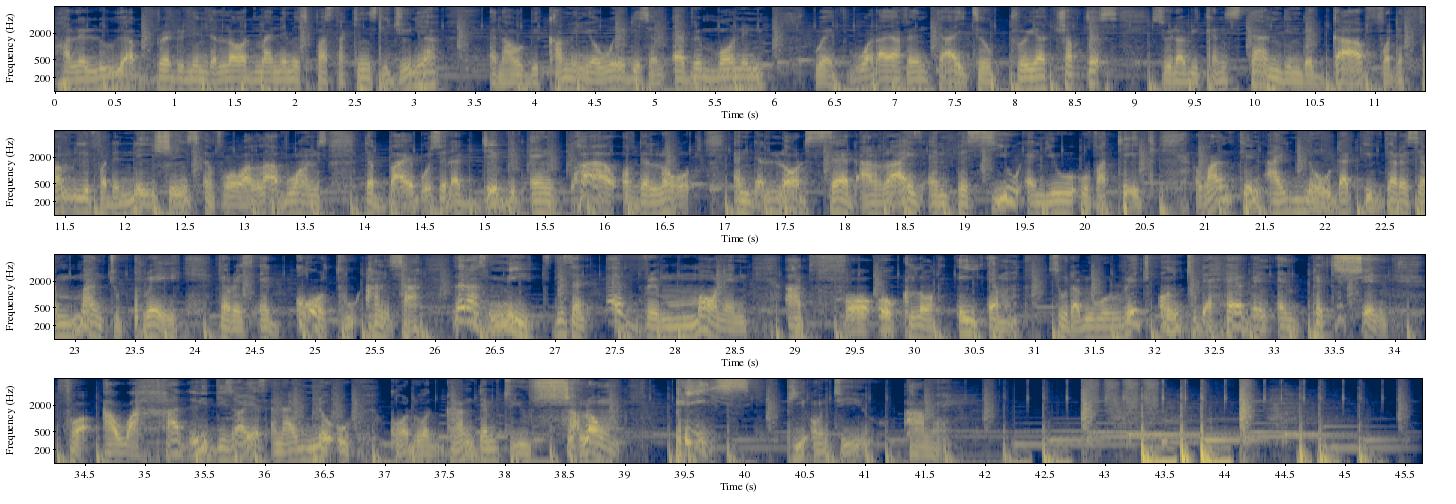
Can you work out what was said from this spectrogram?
Hallelujah, brethren in the Lord. My name is Pastor Kingsley Jr., and I will be coming your way this and every morning with what I have entitled prayer chapters so that we can stand in the gap for the family, for the nations, and for our loved ones. The Bible said that David inquired of the Lord, and the Lord said, Arise and pursue, and you will overtake. One thing I know that if there is a man to pray, there is a God to answer. Let us meet this and every morning at 4 o'clock a.m. so that we will reach unto the heaven and petition for our heartly desires. And I know God will grant them to you. Shalom. Peace be unto you. Amen.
